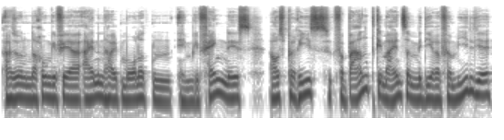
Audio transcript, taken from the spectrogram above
also nach ungefähr eineinhalb Monaten im Gefängnis, aus Paris verbannt, gemeinsam mit ihrer Familie.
